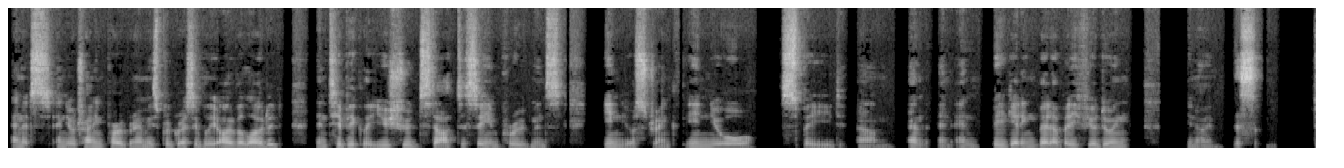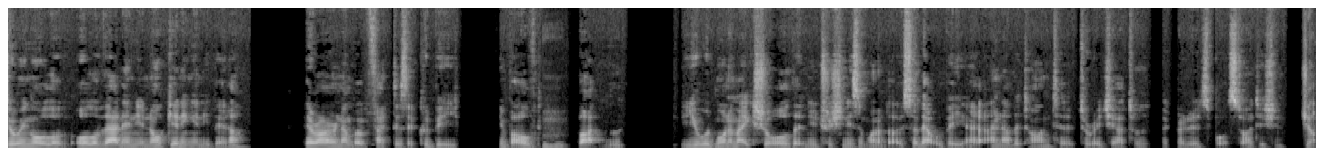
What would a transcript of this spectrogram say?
and it's and your training program is progressively overloaded, then typically you should start to see improvements in your strength, in your speed, um, and, and and be getting better. But if you're doing, you know, this doing all of all of that and you're not getting any better, there are a number of factors that could be involved, mm-hmm. but you would want to make sure that nutrition isn't one of those. So that would be a, another time to, to reach out to an accredited sports dietitian. Sure.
